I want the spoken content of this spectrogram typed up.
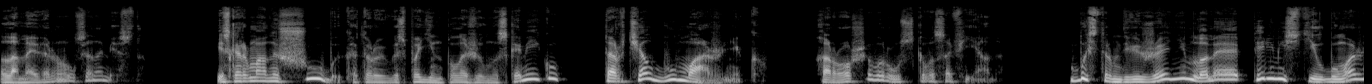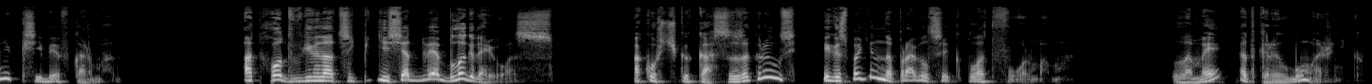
Ламе вернулся на место. Из кармана шубы, которую господин положил на скамейку, торчал бумажник хорошего русского софьяна. Быстрым движением Ламе переместил бумажник к себе в карман. Отход в 12.52. Благодарю вас. Окошечко кассы закрылось, и господин направился к платформам. Ламе открыл бумажник.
